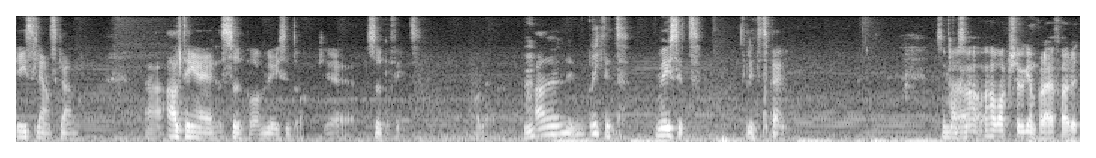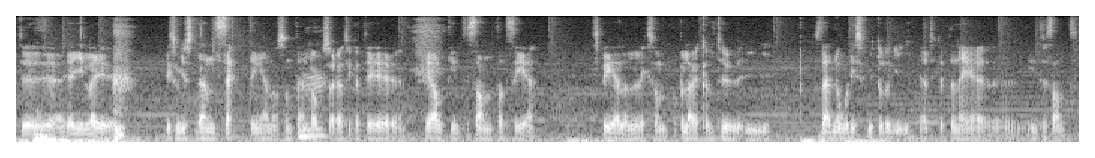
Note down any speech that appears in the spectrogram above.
isländskan. allting är supermysigt och superfint. Mm. Ja, riktigt mysigt litet spel. Som ja, Jag har varit sugen på det här förut. Jag gillar ju liksom just den settingen och sånt där mm. också. Jag tycker att det är, det är alltid intressant att se spel eller liksom populärkultur i sådär nordisk mytologi. Jag tycker att den är intressant.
